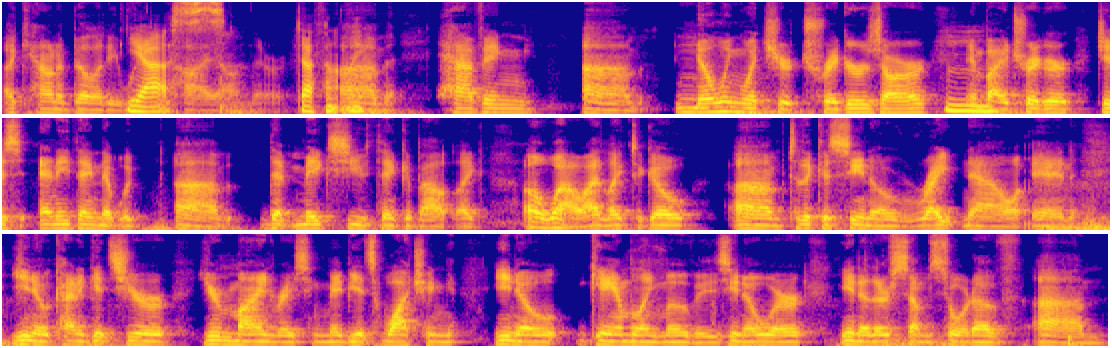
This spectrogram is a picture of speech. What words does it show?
accountability would yes, be high on there. Definitely. Um, having um, knowing what your triggers are, mm. and by a trigger, just anything that would um, that makes you think about like, oh wow, I'd like to go um, to the casino right now, and you know, kind of gets your your mind racing. Maybe it's watching you know gambling movies, you know, where you know there's some sort of um,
